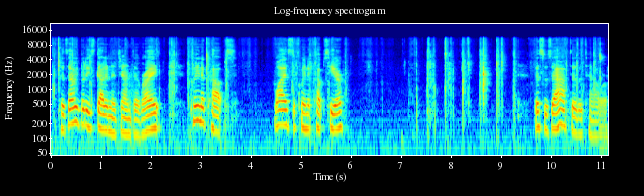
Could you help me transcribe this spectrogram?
Because everybody's got an agenda, right? Queen of Cups. Why is the Queen of Cups here? This was after the Tower.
